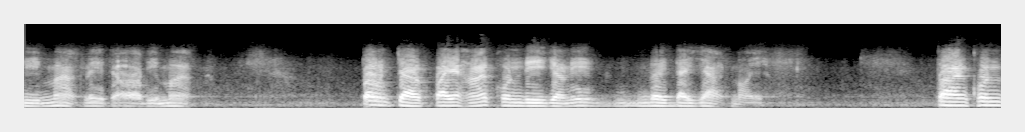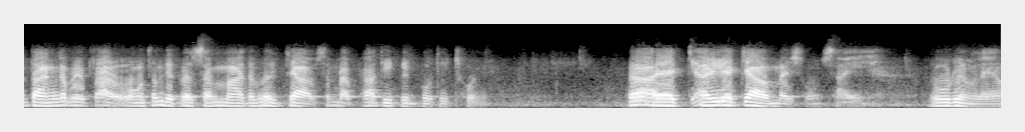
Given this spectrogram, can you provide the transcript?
ดีมากเลยแต่ออดีมาก ต้องจากไปหาคนดีอย่างนี้เลยได้ยากหน่อย ต่างคนต่างก็ไปเฝ้าองค์สมเด็จพระสัมมาสัมพุทธเจ้าสำหรับพระที่เป็นปุถุชน พระอริยเจ้าไม่สงสัย รู้เรื่องแล้ว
